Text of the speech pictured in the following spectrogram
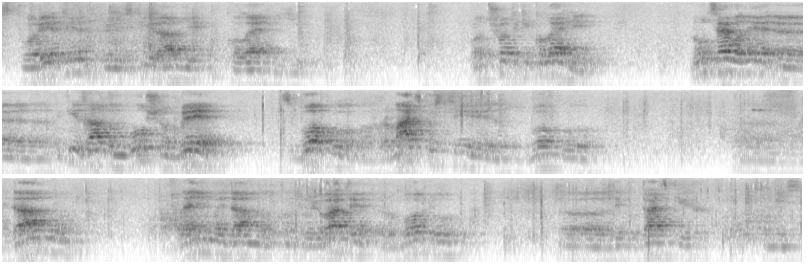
створити при міській раді колегії. От що такі колегії? Ну, це вони, е, такий задум був, щоб з боку громадськості, з боку Майдану, членів Майдану контролювати роботу е, депутатських комісій.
